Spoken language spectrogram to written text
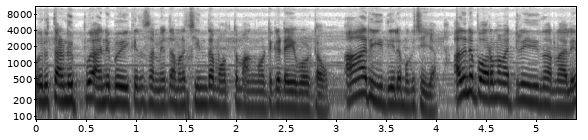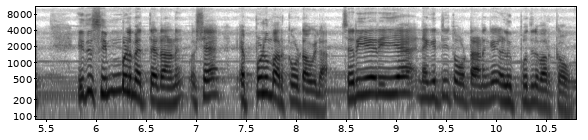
ഒരു തണുപ്പ് അനുഭവിക്കുന്ന സമയത്ത് നമ്മൾ ചിന്ത മൊത്തം അങ്ങോട്ടേക്ക് ഡൈവേർട്ട് ആവും. ആ രീതിയിൽ നമുക്ക് ചെയ്യാം. അതിന് പുറമെ മറ്റൊരു രീതി എന്ന് പറഞ്ഞാൽ ഇത് സിമ്പിൾ മെത്തേഡാണ് പക്ഷേ എപ്പോഴും വർക്കൗട്ട് ആവില്ല ചെറിയ ചെറിയ നെഗറ്റീവ് തോട്ടാണെങ്കിൽ എളുപ്പത്തിൽ വർക്കാവും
